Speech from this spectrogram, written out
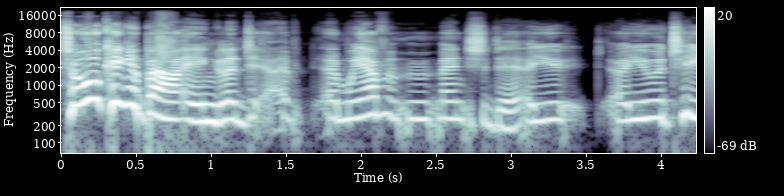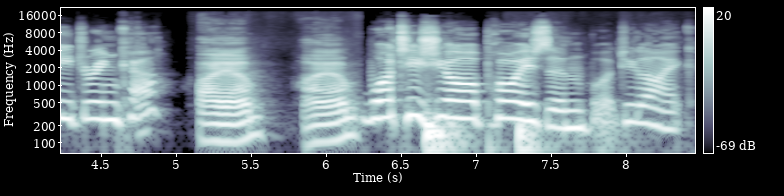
Talking about England, uh, and we haven't mentioned it. Are you are you a tea drinker? I am. I am. What is your poison? What do you like?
